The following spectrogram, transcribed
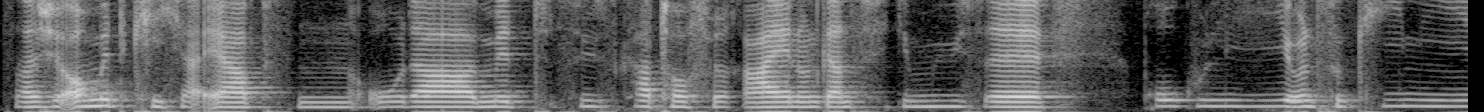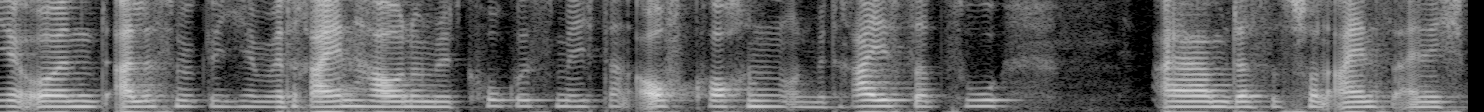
zum Beispiel auch mit Kichererbsen oder mit Süßkartoffelreihen und ganz viel Gemüse, Brokkoli und Zucchini und alles Mögliche mit reinhauen und mit Kokosmilch dann aufkochen und mit Reis dazu. Ähm, das ist schon eins eigentlich,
